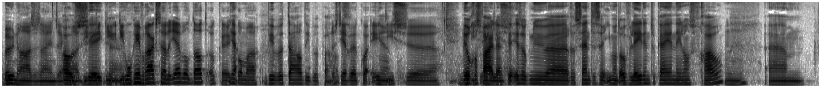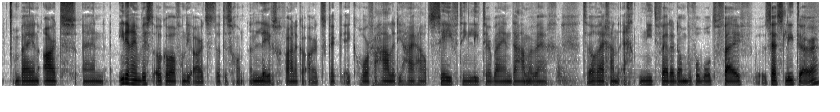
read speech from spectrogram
beunhazen zijn, zeg Oh, maar. Die, die, die, zeker. die gewoon geen vraag stellen. Jij wil dat? Oké, Ja. kom maar. Wie betaalt, die bepaalt. Dus die hebben qua Ja. ethisch... eh, Heel gevaarlijk. ethisch- Er is ook nu, recent is er iemand overleden in Turkije, een Nederlandse vrouw. Mhm. ehm, bij een arts. En iedereen wist ook al wel van die arts. Dat is gewoon een levensgevaarlijke arts. Kijk, ik hoor verhalen die hij haalt 17 liter bij een dame weg. Terwijl wij gaan echt niet verder dan bijvoorbeeld 5, 6 liter.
